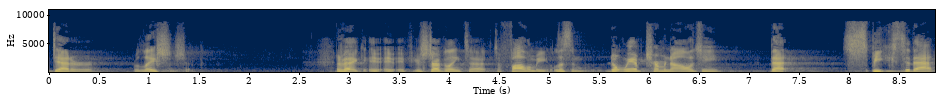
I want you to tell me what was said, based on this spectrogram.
debtor relationship. In fact, if you're struggling to, to follow me, listen, don't we have terminology that speaks to that?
